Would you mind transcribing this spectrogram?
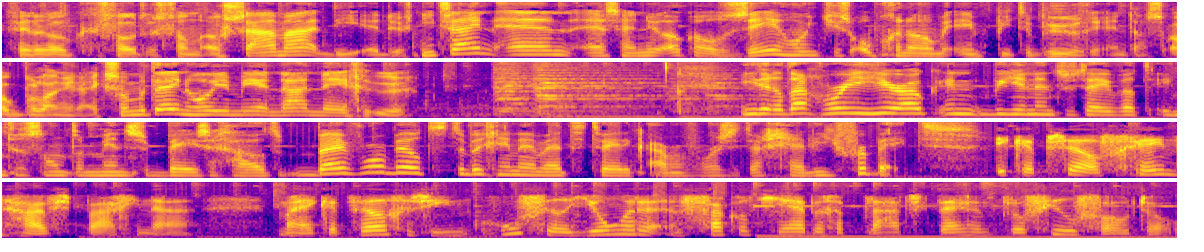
Verder ook foto's van Osama, die er dus niet zijn. En er zijn nu ook al zeehondjes opgenomen in Pieterburen. En dat is ook belangrijk. Zometeen hoor je meer na 9 uur. Iedere dag hoor je hier ook in BNN Today wat interessante mensen bezighoudt. Bijvoorbeeld te beginnen met Tweede Kamervoorzitter Gelly Verbeet. Ik heb zelf geen huispagina, maar ik heb wel gezien hoeveel jongeren een fakkeltje hebben geplaatst bij hun profielfoto.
